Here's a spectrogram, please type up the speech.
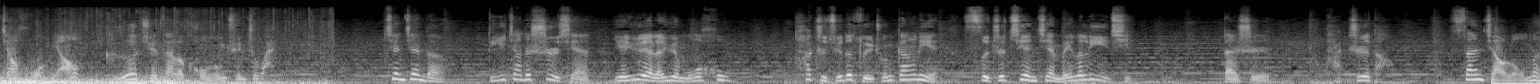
将火苗隔绝在了恐龙群之外。渐渐的，迪迦的视线也越来越模糊，他只觉得嘴唇干裂，四肢渐渐没了力气。但是，他知道，三角龙们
